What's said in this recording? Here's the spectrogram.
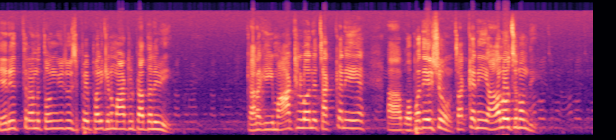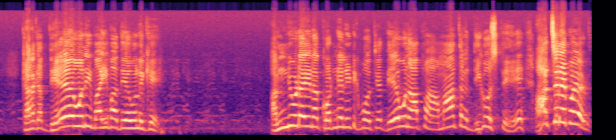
చరిత్రను తొంగి చూసి పలికిన మాటలు పెద్దలు ఇవి కనుక ఈ మాటల్లోనే చక్కని ఉపదేశం చక్కని ఆలోచన ఉంది. కనుక దేవుని మహిమ దేవునికే. అన్యుడైన కొర్నెలింటికి పోతే దేవుని ఆత్మ అమాంతం దిగొస్తే ఆశ్చర్యపోయాడు.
